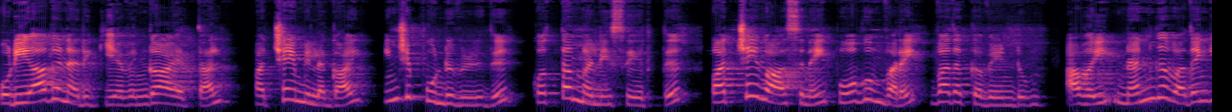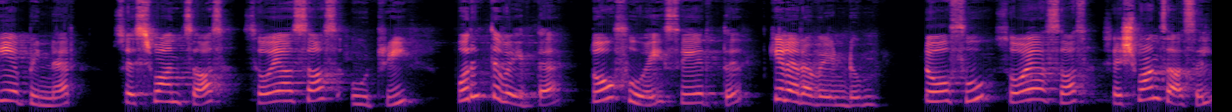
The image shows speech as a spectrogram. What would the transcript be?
பொடியாக நறுக்கிய வெங்காயத்தால் பச்சை மிளகாய் இஞ்சி பூண்டு விழுது கொத்தமல்லி சேர்த்து பச்சை வாசனை போகும் வரை வதக்க வேண்டும். அவை நன்கு வதங்கிய பின்னர் செஸ்வான் சாஸ் சோயா சாஸ் ஊற்றி பொறித்து வைத்த டோஃபுவை சேர்த்து கிளற வேண்டும். டோஃபு சோயா சாஸ் செஸ்வான் சாஸில்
